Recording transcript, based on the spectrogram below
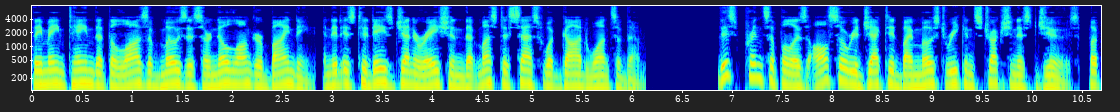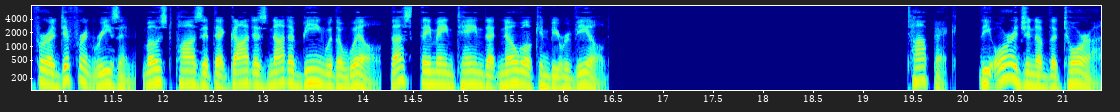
they maintain that the laws of Moses are no longer binding, and it is today's generation that must assess what God wants of them. This principle is also rejected by most Reconstructionist Jews, but for a different reason, most posit that God is not a being with a will, thus, they maintain that no will can be revealed. The origin of the Torah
